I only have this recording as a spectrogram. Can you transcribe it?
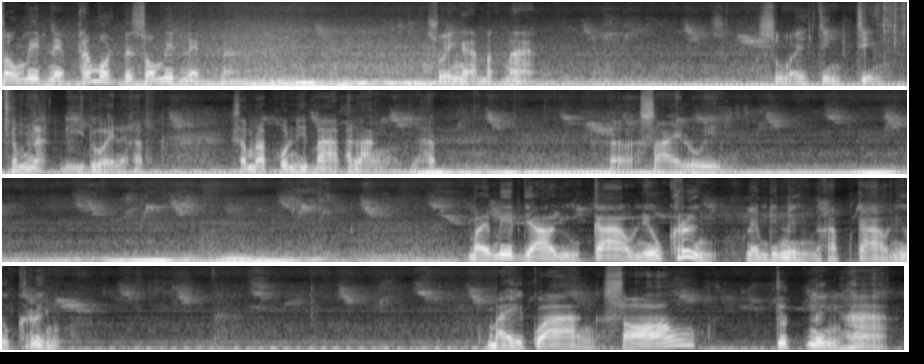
ทรงมีดเน็บทั้งหมดเป็นทรงมีดเน็บนะสวยงามมากๆ สวยจริง ๆ น้ำหนักดีด้วยนะครับสำหรับคนที่บ้าพลังนะครับสายลุย ใบมีดยาวอยู่ 9 นิ้วครึ่ง เล่มที่ 1 นะครับ 9 นิ้วครึ่ง ใบกว้าง 2.15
